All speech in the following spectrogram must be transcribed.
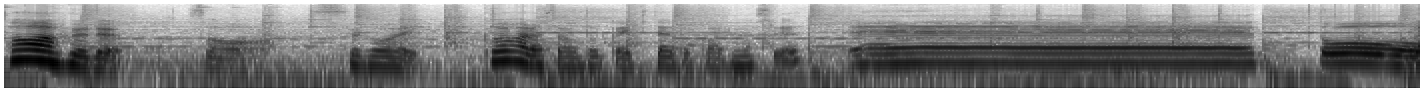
パワフル。そう。すごい桑原さんはどっか行きたいとこあります？えーっと。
